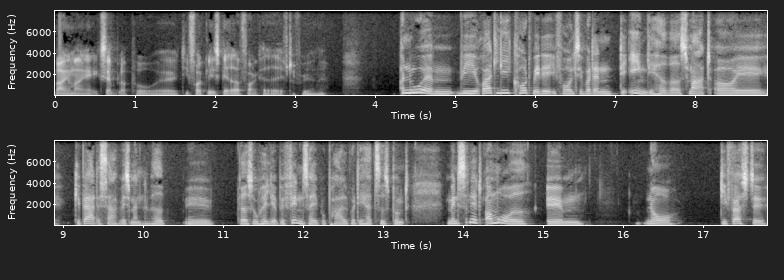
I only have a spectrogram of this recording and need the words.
mange, mange eksempler på øh, de frygtelige skader, folk havde efterfølgende. Og nu, øh, vi rørte lige kort ved det i forhold til, hvordan det egentlig havde været smart at øh, gebærde sig, hvis man havde øh, været så uheldig at befinde sig i Bhopal på det her tidspunkt. Men sådan et område, øh, når de første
